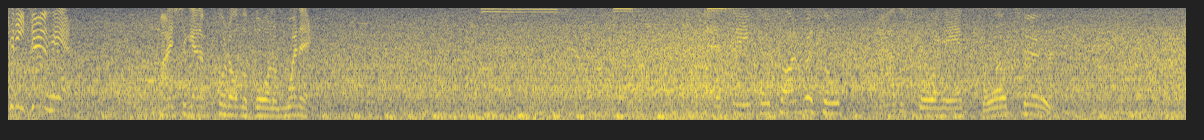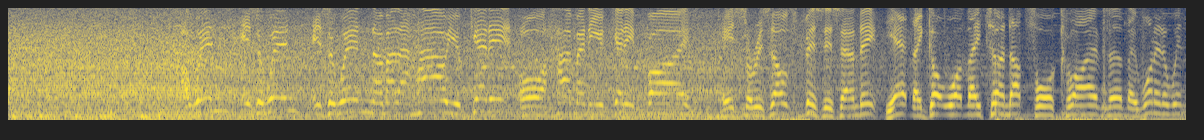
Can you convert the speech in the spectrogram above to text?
can he do here? Managed to get a foot on the ball and win it. There's the full-time whistle. And the score here, 4-2. A win is a win is a win, no matter how you get it or how many you get it by. It's a results business, Andy. Yeah, they got what they turned up for, Clive. Uh, they wanted to win.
